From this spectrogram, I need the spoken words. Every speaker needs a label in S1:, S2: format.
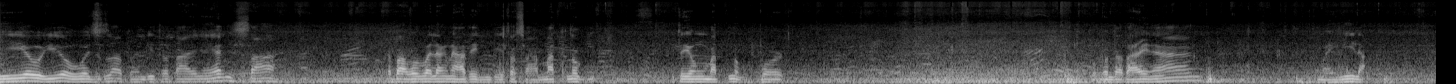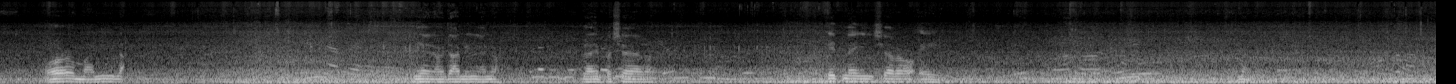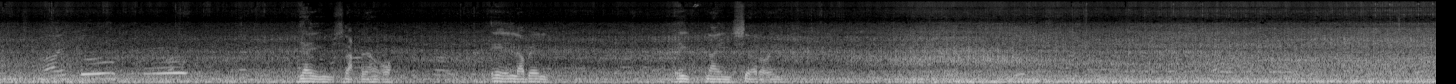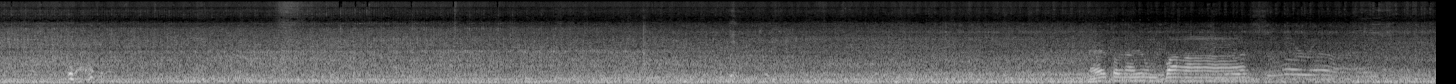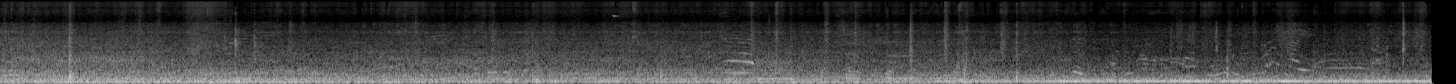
S1: Yo, yo, what's up? Nandito tayo ngayon sa kabababa lang natin dito sa Matnog. Ito yung Matnog Port. Pupunta tayo ng Maynila or Manila. Yan, o daming ano, daming pasyero. 890A. Yan yung sakyan ko. A label 8908. Ito na yung bus.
